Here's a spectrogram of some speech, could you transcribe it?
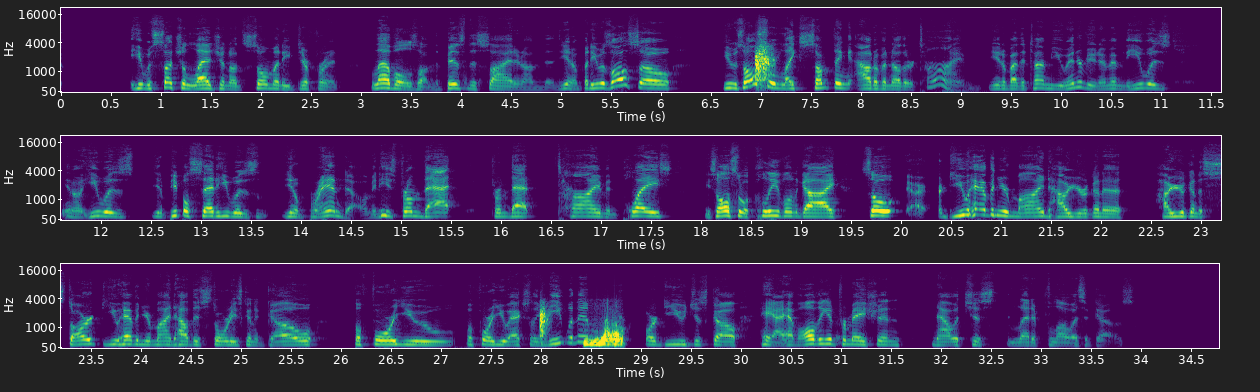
he was such a legend on so many different levels on the business side and on the you know but he was also he was also like something out of another time you know, by the time you interviewed him, I mean, he was, you know, he was, you know, people said he was, you know, Brando. I mean, he's from that from that time and place. He's also a Cleveland guy. So, are, do you have in your mind how you're gonna how you're gonna start? Do you have in your mind how this story is gonna go before you before you actually meet with him, No. or, do you just go, "Hey, I have all the information. Now it's just let it flow as it goes."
